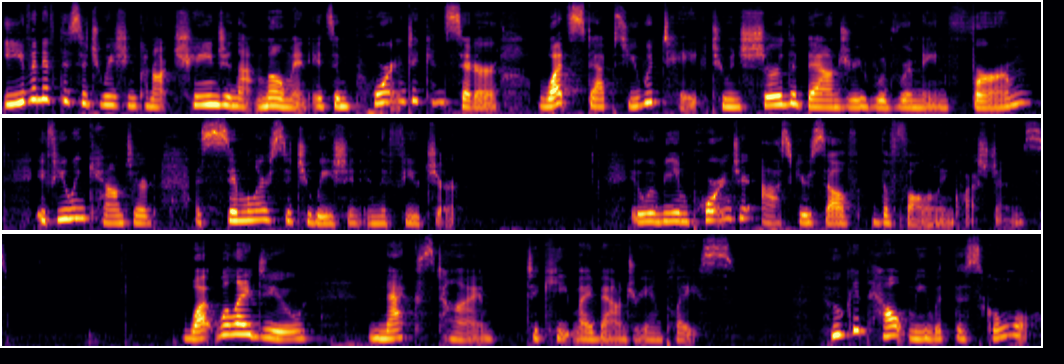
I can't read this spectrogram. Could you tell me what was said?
Even if the situation cannot change in that moment, it's important to consider what steps you would take to ensure the boundary would remain firm if you encountered a similar situation in the future. It would be important to ask yourself the following questions What will I do next time to keep my boundary in place? Who can help me with this goal?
